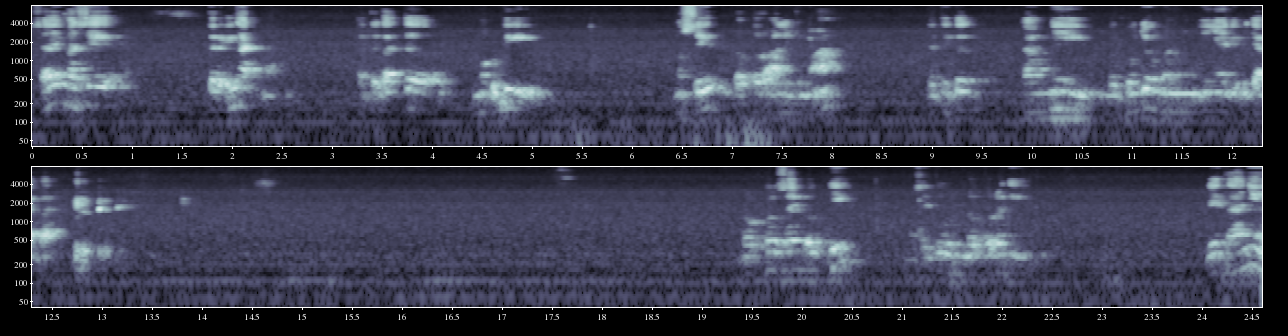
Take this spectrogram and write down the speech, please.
Saya masih teringat Kata-kata Mufti Mesir Dr. Ali Jumaah Ketika kami berkunjung menemuinya di pejabat. Doktor saya Mufti Masa itu doktor lagi dia tanya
